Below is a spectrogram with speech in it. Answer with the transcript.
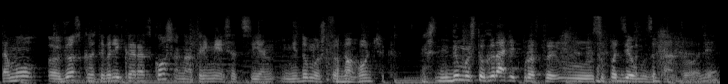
Таму э, вёска гэта вялікая раскоша на три месяцы я не думаю што Самогончик. не думаю што графік просто у супадзеў музыкантаў але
